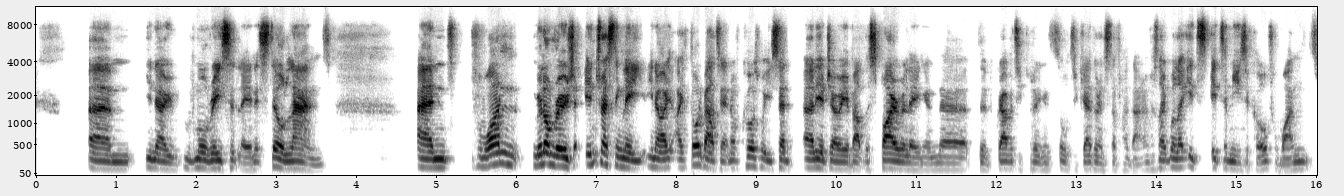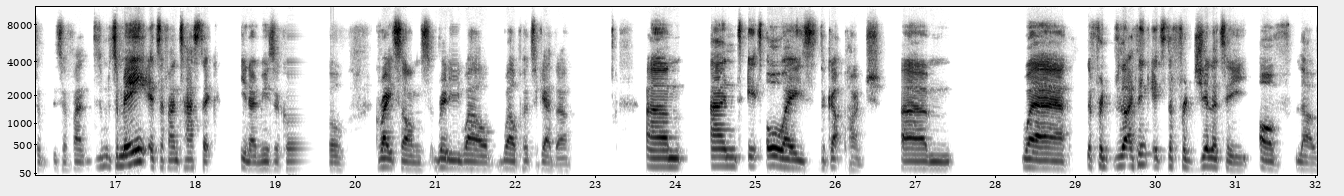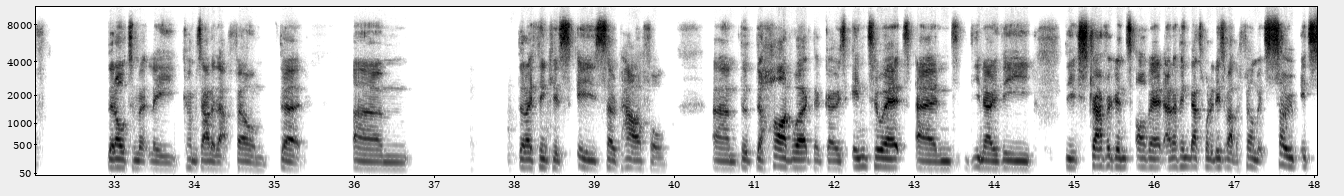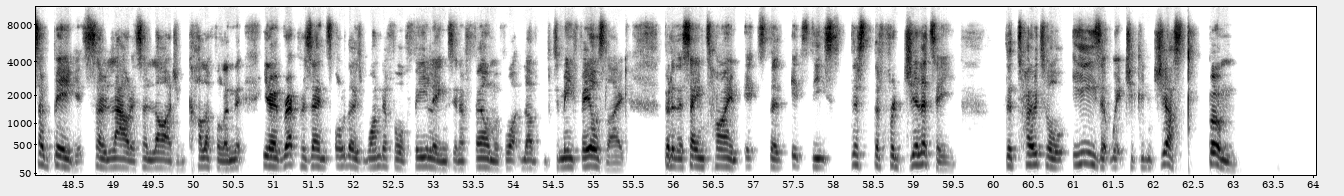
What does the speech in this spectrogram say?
um, you know, more recently, and it still lands. And for one, Moulin Rouge, interestingly, you know, I, I, thought about it. And of course, what you said earlier, Joey, about the spiraling and the, the gravity putting it all together and stuff like that. I was like, well, it's it's a musical for one. A, it's a fan, to me, it's a fantastic, you know, musical great songs, really well well put together. Um, and it's always the gut punch, um, where the I think it's the fragility of love that ultimately comes out of that film that um, that I think is is so powerful. um, the the hard work that goes into it, and you know the the extravagance of it. And I think that's what it is about the film. It's so it's so big, it's so loud, it's so large and colorful, and you know it represents all of those wonderful feelings in a film of what love to me feels like. But at the same time, it's the it's the this the fragility, the total ease at which you can just boom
